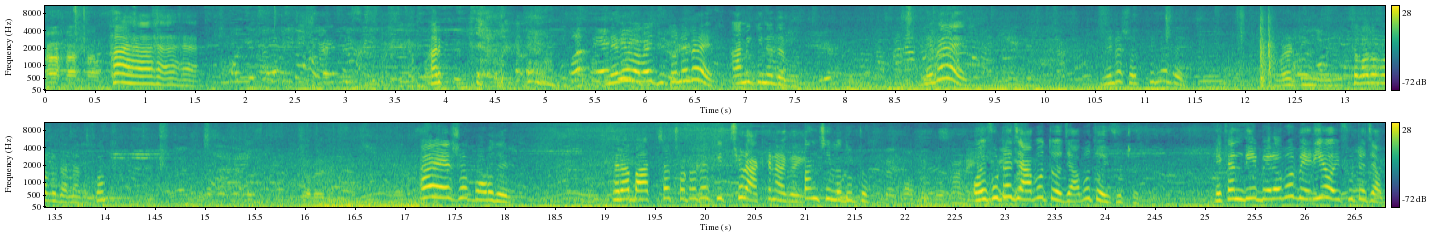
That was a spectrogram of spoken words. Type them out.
হ্যাঁ হ্যাঁ হ্যাঁ হ্যাঁ। আর নেবে বাবা, জুতো নেবে? আমি কিনে দেবো। নেবে? নেবে, সত্যি নেবে? ওরা টিম নেবে, মিথ্যে কথা বলো কেন এরকম হ্যাঁ এসব বড়দের। এরা বাচ্চা, ছোটদের কিচ্ছু রাখে না। দোকান ছিল দুটো। ওই ফুটে যাব তো যাব তো ওই ফুটে। এখান দিয়ে বেরোবো, বেরিয়ে ওই ফুটে যাব।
